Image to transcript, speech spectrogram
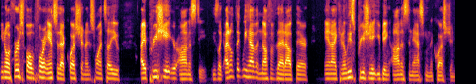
you know, first of all, before I answer that question, I just want to tell you, I appreciate your honesty. He's like, I don't think we have enough of that out there, and I can at least appreciate you being honest and asking the question.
